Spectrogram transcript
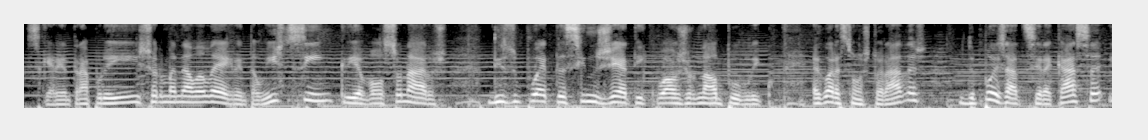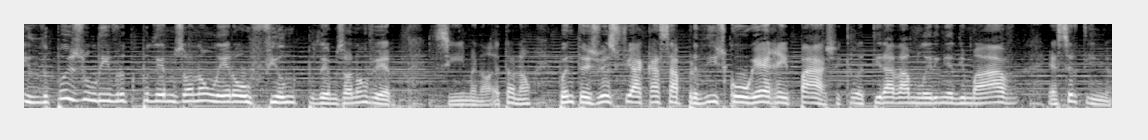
Se quer entrar por aí, Sr. Manel Alegre, então isto sim cria Bolsonaros. Diz o poeta cinegético ao jornal público. Agora são as touradas, depois há de ser a caça e depois o livro que podemos ou não ler ou o filme que podemos ou não ver. Sim, Manel, então não. Quantas vezes fui à caça a perdiz com o Guerra e Paz, aquela tirada à moleirinha de uma ave é certinho.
